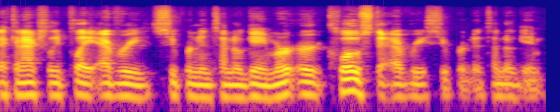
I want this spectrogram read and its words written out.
that can actually play every Super Nintendo game or, or close to every Super Nintendo game.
